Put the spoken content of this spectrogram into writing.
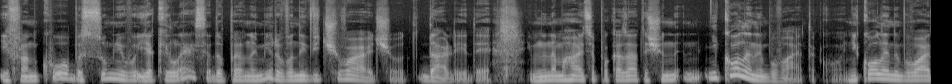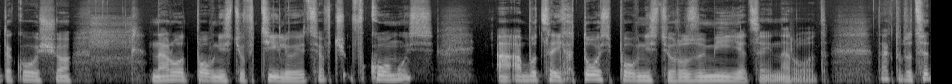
І Франко, без сумніву, як і Леся, до певної міри, вони відчувають, що от далі йде. І вони намагаються показати, що ніколи не буває такого. Ніколи не буває такого, що народ повністю втілюється в комусь. А або цей хтось повністю розуміє цей народ. Так, Тобто це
